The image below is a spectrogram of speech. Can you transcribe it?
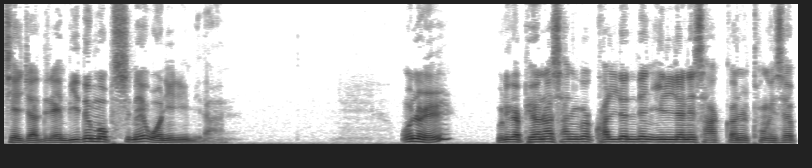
제자들의 믿음 없음의 원인입니다. 오늘 우리가 변화산과 관련된 일련의 사건을 통해서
